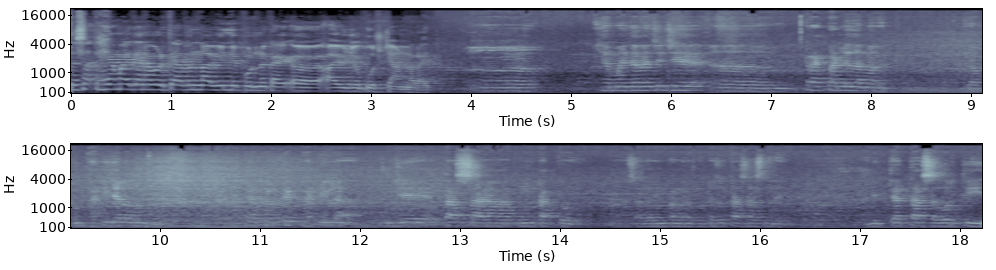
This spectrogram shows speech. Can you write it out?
तसं आता ह्या मैदानावरती अजून नाविन्यपूर्ण काय आयोजक गोष्टी आणणार आहेत? अं, या मैदानाचे जे ट्रॅक काढले जाणार आपण फाटी ज्याला म्हणतो. त्या प्रत्येक फाटीला म्हणजे तास सा आपण टाकतो. साधारण पंधरा फुटाचा तास असणार आहे. आणि त्या तासावरती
